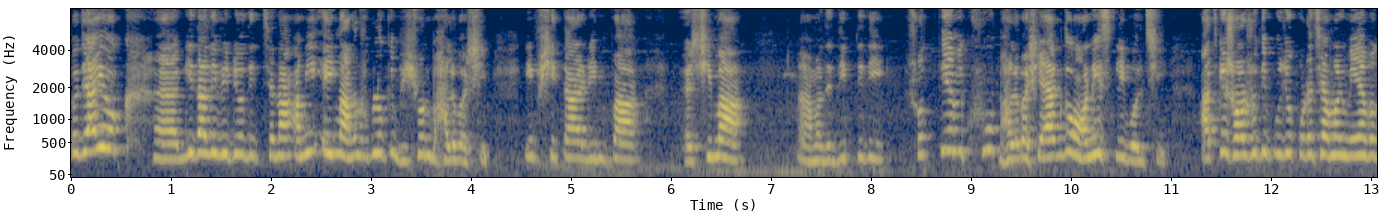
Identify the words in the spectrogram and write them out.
তো যাই হোক গীতাদি ভিডিও দিচ্ছে না। আমি এই মানুষগুলোকে ভীষণ ভালোবাসি। ইপসিতা রিম্পা সীমা, আমাদের দীপ্তিদি, সত্যি আমি খুব ভালোবাসি। একদম অনেস্টলি বলছি। আজকে সরস্বতী পুজো করেছে আমার মেয়ে এবং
